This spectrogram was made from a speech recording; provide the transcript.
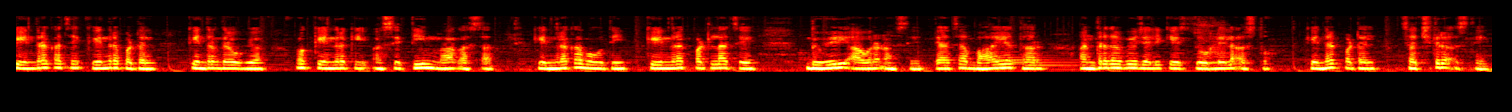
केंद्रकाचे केंद्रपटल केंद्रद्रव्य व केंद्रकी असे तीन भाग असतात. केंद्रकाभोवती केंद्रक पटलाचे दुहेरी आवरण असते. त्याचा बाह्य थर अंतर्द्रव्य जलिकेस जोडलेला असतो. केंद्रक पटल सच्छिद्र असते.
